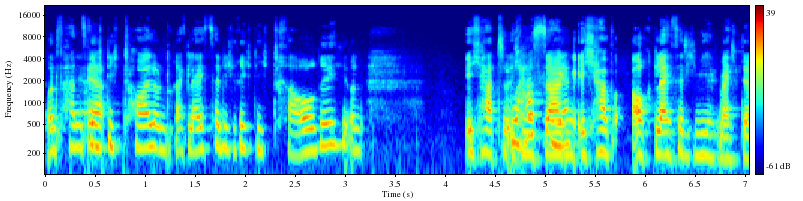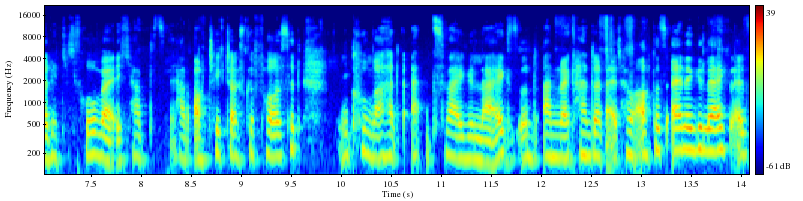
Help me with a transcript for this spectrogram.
und fand es ja. richtig toll und gleichzeitig richtig traurig. Und ich hatte, du ich muss sagen, mir. ich habe auch gleichzeitig, war ich wieder richtig froh, weil ich habe hab auch TikToks gepostet und Kuma hat zwei geliked und Anna Kantereit haben auch das eine geliked, als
